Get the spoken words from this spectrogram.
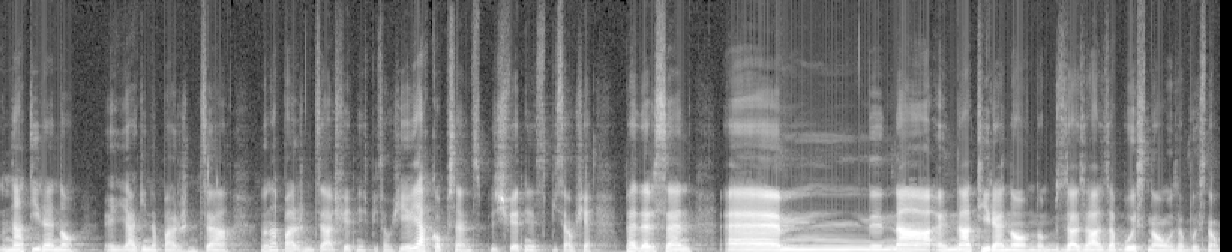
na Tireno, jak i na Paryżnica. No na Paryżnica świetnie spisał się Jakobsen, świetnie spisał się Pedersen, na, na Tireno no, za, za, zabłysnął, zabłysnął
